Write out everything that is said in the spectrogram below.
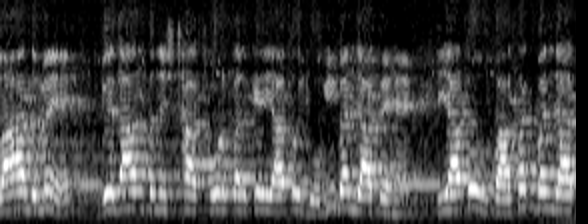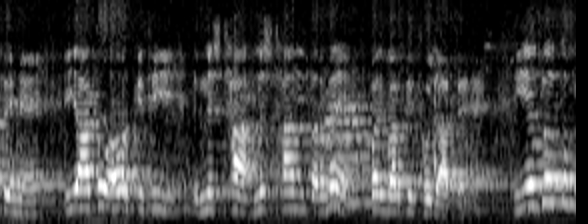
बाद में वेदांत निष्ठा छोड़ करके या तो योगी बन जाते हैं, या तो उपासक बन जाते हैं, या तो और किसी निष्ठा, निष्ठांतर में परिवर्तित हो जाते हैं। ये जो तुम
